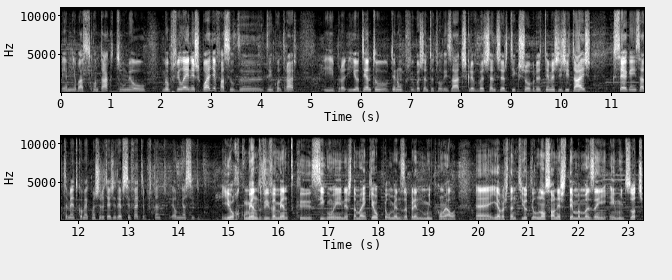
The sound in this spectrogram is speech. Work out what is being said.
é a minha base de contacto. O meu, o meu perfil é Inês Coelho, é fácil de, de encontrar. E, e, eu tento ter um perfil bastante atualizado, escrevo bastantes artigos sobre temas digitais que seguem exatamente como é que uma estratégia deve ser feita, portanto é o melhor sítio. E eu recomendo vivamente que sigam a Inês também, que eu pelo menos aprendo muito com ela uh, e é bastante útil, não só neste tema, mas em, em muitos outros.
